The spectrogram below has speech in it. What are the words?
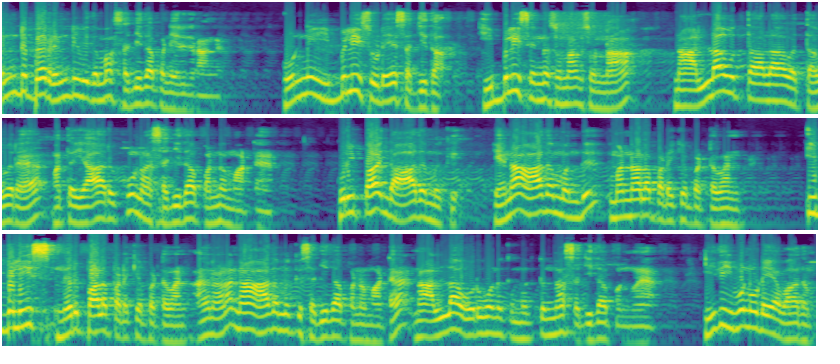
ரெண்டு பேர் ரெண்டு விதமா சஜிதா பண்ணியிருக்கிறாங்க. ஒன்னு இப்லீஸ் உடைய சஜிதா. இப்லீஸ் என்ன சொன்னான்னு சொன்னா நான் அல்லாஹ் தாலாவை தவிர மற்ற யாருக்கும் நான் சஜிதா பண்ண மாட்டேன். குறிப்பா இந்த ஆதமுக்கு. ஏன்னா ஆதம் வந்து மண்ணால படைக்கப்பட்டவன். இபிலிஸ் நெருப்பால படைக்கப்பட்டவன். அதனால நான் ஆதமுக்கு சஜிதா பண்ண மாட்டேன். நான் அல்லாஹ் ஒருவனுக்கு மட்டும்தான் சஜிதா பண்ணுவேன். இது இவனுடைய வாதம்.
